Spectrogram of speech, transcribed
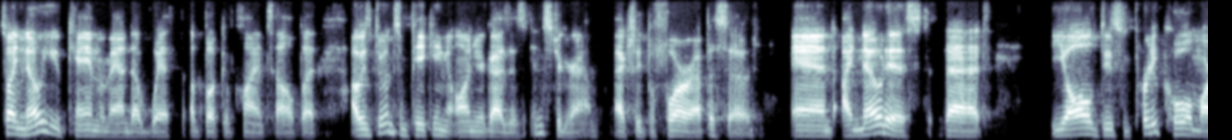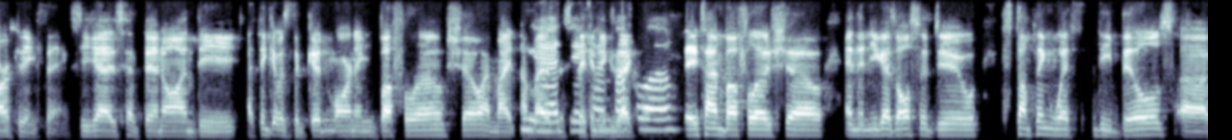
So I know you came, Amanda, with a book of clientele, but I was doing some peeking on your guys' Instagram actually before our episode. And I noticed that y'all do some pretty cool marketing things. You guys have been on the, I think it was the Good Morning Buffalo show. I might, I might have mistaken the exact buffalo. daytime buffalo show and then you guys also do something with the bills uh,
